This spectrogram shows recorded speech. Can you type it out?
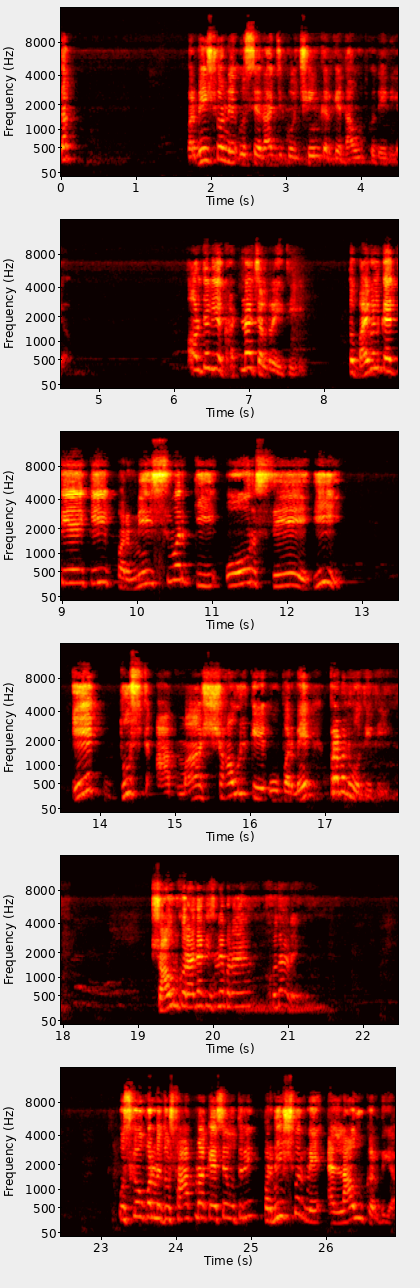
तब परमेश्वर ने उससे राज्य को छीन करके दाऊद को दे दिया। और जब यह घटना चल रही थी तो बाइबल कहती है कि परमेश्वर की ओर से ही एक दुष्ट आत्मा शाउल के ऊपर में प्रबल होती थी। शाउल को राजा किसने बनाया? खुदा ने। उसके ऊपर में दुष्ट आत्मा कैसे उतरी? परमेश्वर ने अलाउ कर दिया।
